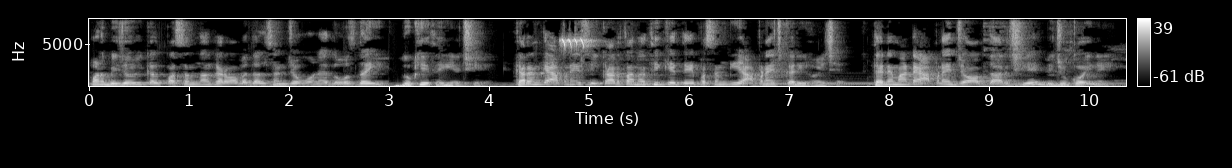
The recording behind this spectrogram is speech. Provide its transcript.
પણ બીજો વિકલ્પ પસંદ ન કરવા બદલ સંજોગોને દોષ દઈ દુઃખી થઈએ છીએ. કારણ કે આપણે સ્વીકારતા નથી કે તે પસંદગી આપણે જ કરી હોય છે. તેને માટે આપણે જવાબદાર છીએ, બીજું કોઈ નહીં.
